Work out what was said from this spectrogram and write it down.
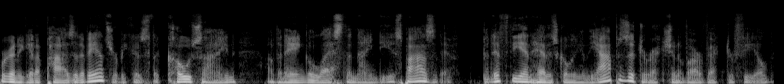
we're going to get a positive answer because the cosine of an angle less than 90 is positive. But if the n hat is going in the opposite direction of our vector field,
